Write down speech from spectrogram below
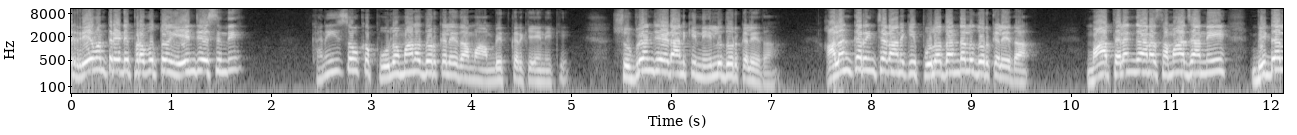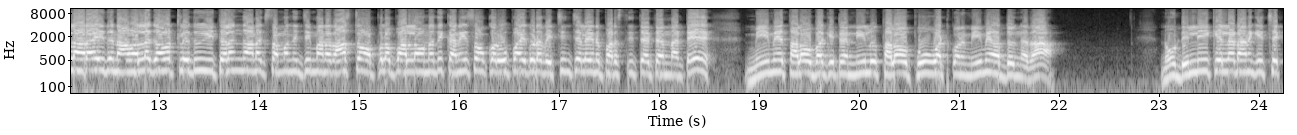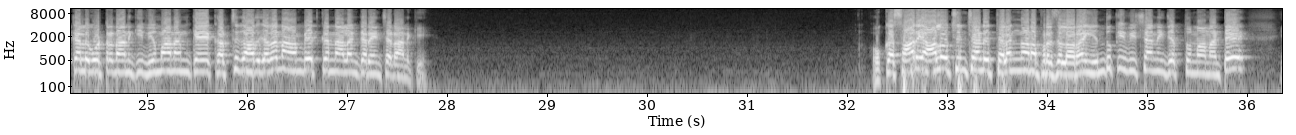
రేవంత్ రెడ్డి ప్రభుత్వం ఏం చేసింది? కనీసం ఒక పూలమాల దొరకలేదా మా అంబేద్కర్కి ఏనికి శుభ్రం చేయడానికి నీళ్ళు దొరకలేదా? అలంకరించడానికి పూలదండలు దొరకలేదా? మా తెలంగాణ సమాజాన్ని బిడ్డలారా ఇది నా వల్ల కావట్లేదు. ఈ తెలంగాణకు సంబంధించి మన రాష్ట్రం అప్పుల పాలన ఉన్నది. కనీసం ఒక రూపాయి కూడా వెచ్చించలేని పరిస్థితి అయితే ఏంటంటే మేమే తలో బకెట్ నీళ్ళు తలో పువ్వు పట్టుకొని మేమే వద్దాం కదా? నువ్వు ఢిల్లీకి వెళ్ళడానికి చెక్కలు కొట్టడానికి విమానంకే ఖర్చు కాదు కదా నా అంబేద్కర్ని అలంకరించడానికి? ఒక్కసారి ఆలోచించండి తెలంగాణ ప్రజలారా. ఎందుకు ఈ విషయాన్ని చెప్తున్నానంటే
